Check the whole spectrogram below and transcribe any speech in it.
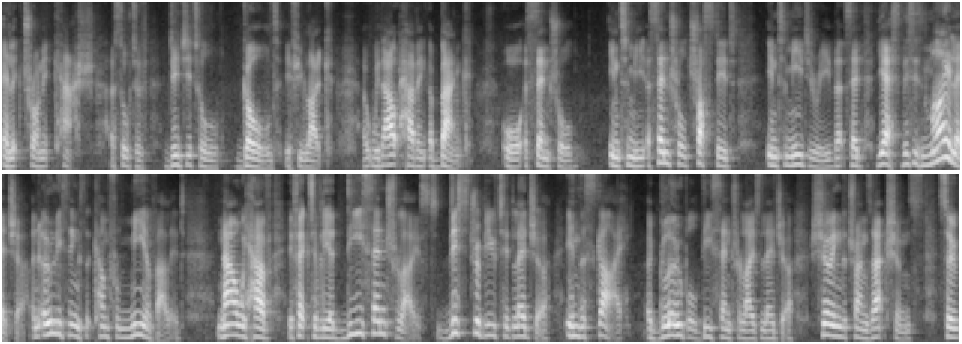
electronic cash, a sort of digital gold, if you like, uh, without having a bank or a central, a central trusted intermediary that said, yes, this is my ledger and only things that come from me are valid. Now we have effectively a decentralized, distributed ledger in the sky, a global decentralized ledger showing the transactions. So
